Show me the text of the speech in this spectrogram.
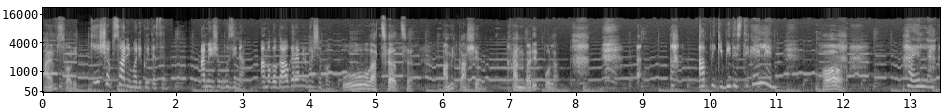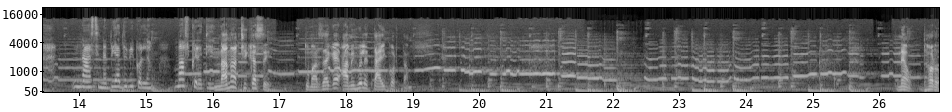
আই এম সরি কি সব সরি মরি কইতাছেন? আমি এসব বুঝি না। আমাকে গাঁও গ্রামের ভাষা কোন? ও আচ্ছা আচ্ছা। আমি কাশেম খানবাড়ির পোলা। আপনি কি বিদেশ থেকে এলেন? হ। হায় আল্লাহ না সিনা বিয়াদবি করলাম। মাফ করে দিন। না না ঠিক আছে। তোমার জায়গায় আমি হলে তাই করতাম। নাও ধরো।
